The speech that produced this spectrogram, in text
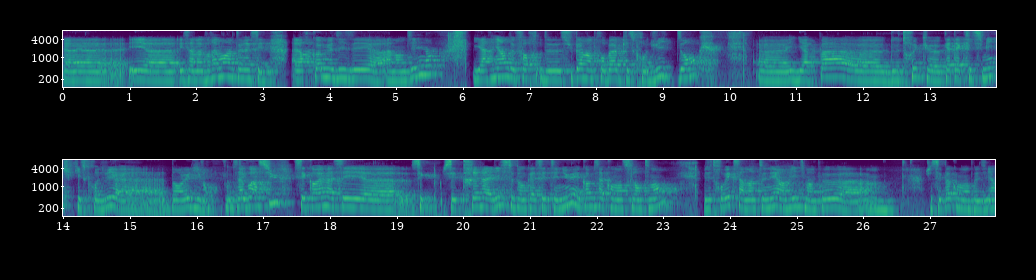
Euh, et, euh, et ça m'a vraiment intéressé. Alors comme le disait euh, Amandine, il n'y a rien de, de super improbable qui se produit, donc il n'y a pas euh, de truc euh, cataclysmique qui se produit dans le livre. Faut le savoir. C'est quand même assez, c'est très réaliste, donc assez ténu. Et comme ça commence lentement, j'ai trouvé que ça maintenait un rythme un peu, je sais pas comment on peut dire.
